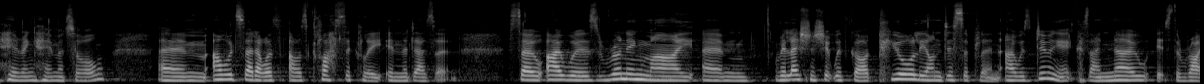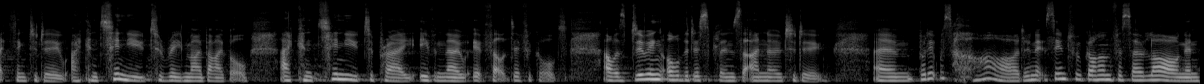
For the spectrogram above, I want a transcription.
hearing him at all. Um, I would say I was, I was classically in the desert. So I was running my um, relationship with God purely on discipline. I was doing it because I know it's the right thing to do. I continued to read my Bible. I continued to pray, even though it felt difficult. I was doing all the disciplines that I know to do. Um, but it was hard, and it seemed to have gone on for so long. And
